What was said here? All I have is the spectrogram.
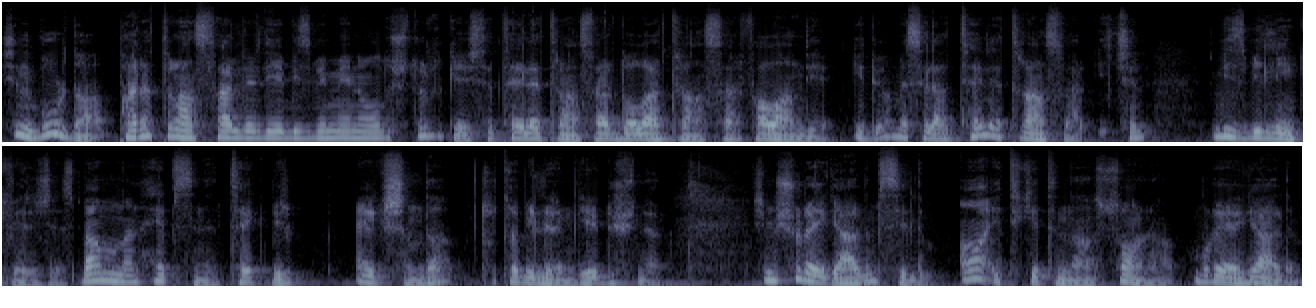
Şimdi burada para transferleri diye biz bir menü oluşturduk ya işte TL transfer, dolar transfer falan diye gidiyor. Mesela TL transfer için biz bir link vereceğiz. Ben bunların hepsini tek bir action'da tutabilirim diye düşünüyorum. Şimdi şuraya geldim sildim. A etiketinden sonra buraya geldim.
